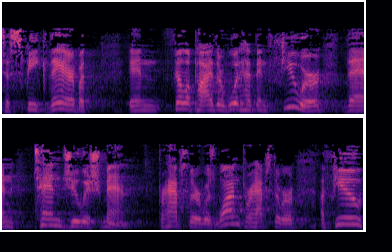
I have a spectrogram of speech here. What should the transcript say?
to speak there. But in Philippi, there would have been fewer than 10 Jewish men. Perhaps there was one, perhaps there were a few.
